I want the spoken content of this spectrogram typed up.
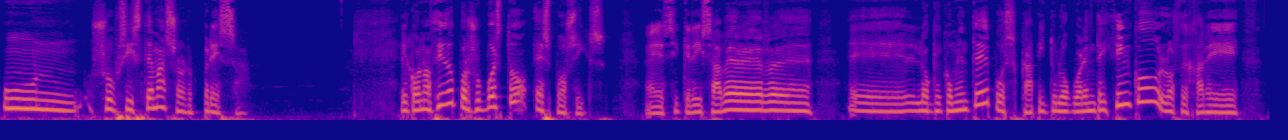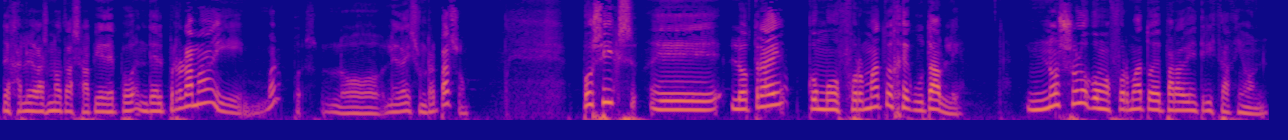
un subsistema sorpresa. El conocido, por supuesto, es POSIX. Eh, si queréis saber eh, eh, lo que comenté, pues capítulo 45, los dejaré, dejaré las notas a pie del programa y bueno, pues le dais un repaso. POSIX lo trae como formato ejecutable, no solo como formato de parametrización,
